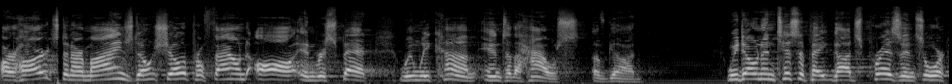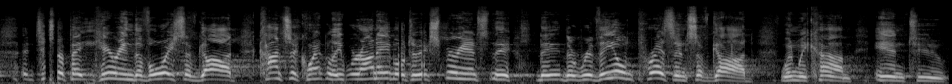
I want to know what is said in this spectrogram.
Our hearts and our minds don't show profound awe and respect when we come into the house of God. We don't anticipate God's presence or anticipate hearing the voice of God. Consequently, we're unable to experience the, the, the, revealed presence of God when we come into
